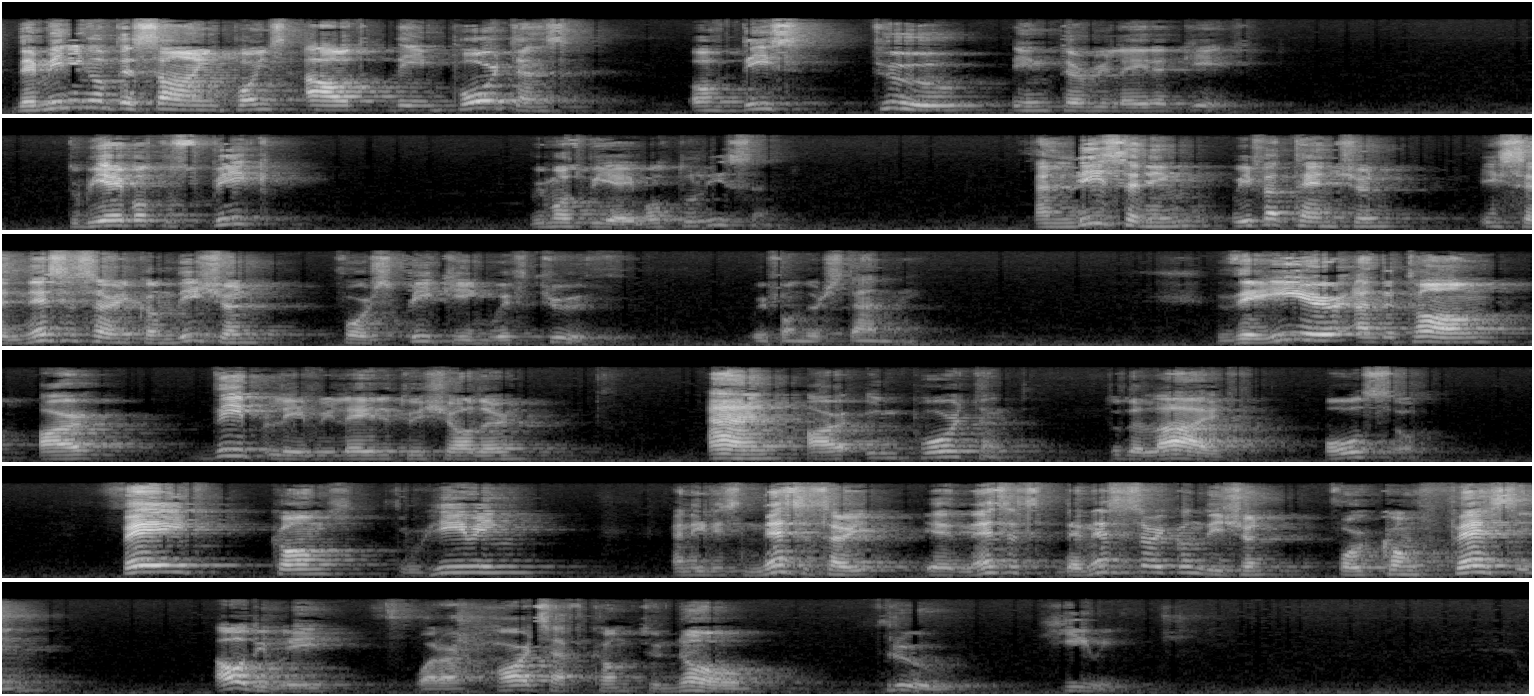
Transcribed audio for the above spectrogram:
The meaning of the sign points out the importance of these two interrelated gifts. To be able to speak, we must be able to listen. And listening with attention is a necessary condition for speaking with truth, with understanding. The ear and the tongue are deeply related to each other and are important to the life also. Faith comes through hearing, and it is necessary, the necessary condition for confessing audibly what our hearts have come to know through hearing.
